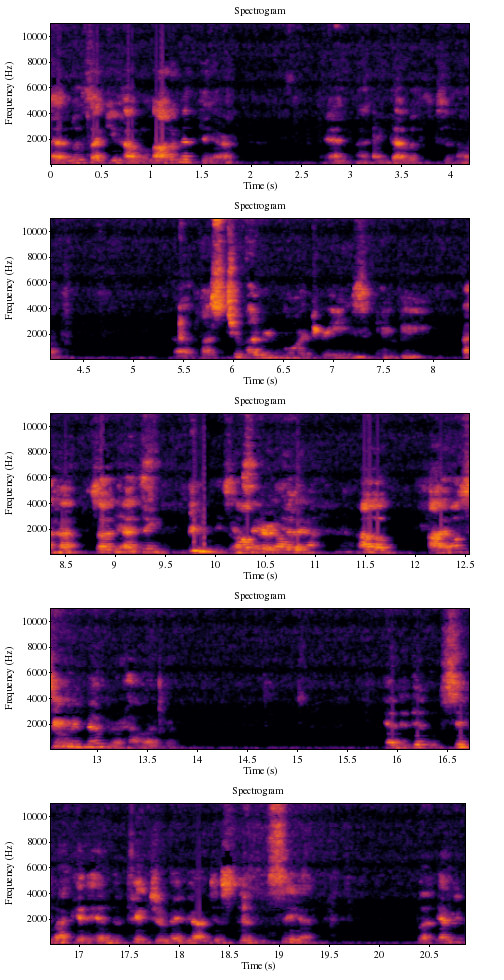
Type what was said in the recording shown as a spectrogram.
it looks like you have a lot of it there. And I think that looks, uh, plus two hundred more trees. Uh-huh, so I think it's all very Consider all good. that. Uh, I also remember, however, and it didn't seem like it in the picture, maybe I just didn't see it, but every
